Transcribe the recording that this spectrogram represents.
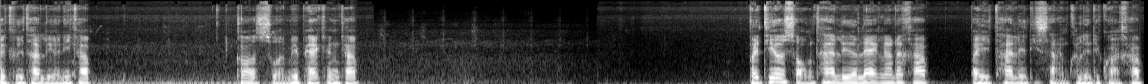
็คือท่าเรือนี้ครับ ก็สวยไม่แพ้กันครับ ไปเที่ยวสองท่าเรือแรกแล้วนะครับ ไปท่าเรือที่สามกันเลยดีกว่าครับ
